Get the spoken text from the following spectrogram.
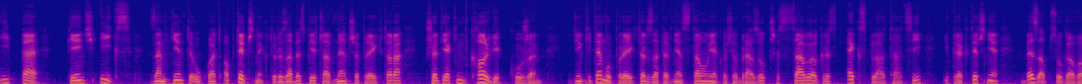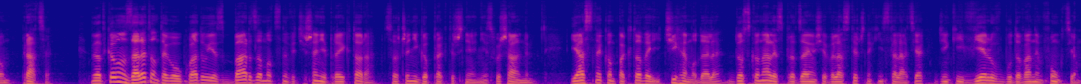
IP5X zamknięty układ optyczny, który zabezpiecza wnętrze projektora przed jakimkolwiek kurzem Dzięki temu projektor zapewnia stałą jakość obrazu przez cały okres eksploatacji i praktycznie bezobsługową pracę. Dodatkową zaletą tego układu jest bardzo mocne wyciszenie projektora, co czyni go praktycznie niesłyszalnym. Jasne, kompaktowe i ciche modele doskonale sprawdzają się w elastycznych instalacjach dzięki wielu wbudowanym funkcjom,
